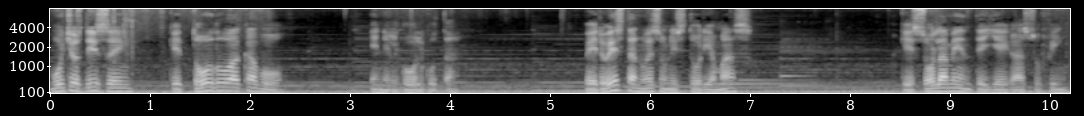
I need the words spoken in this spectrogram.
Muchos dicen que todo acabó en el Gólgota. Pero esta no es una historia más, que solamente llega a su fin,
